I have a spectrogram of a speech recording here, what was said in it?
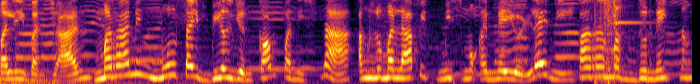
Maliban dyan, maraming multi-billion companies na ang lumalapit mismo kay Mayor Lenny para mag-donate ng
